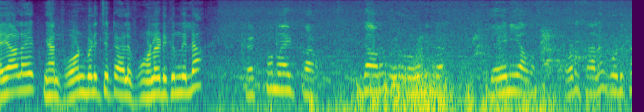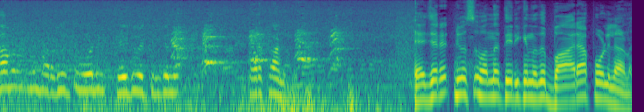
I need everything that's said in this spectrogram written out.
അയാളെ ഞാൻ ഫോൺ വിളിച്ചിട്ട് അയാൾ ഫോൺ എടുക്കുന്നില്ല. വ്യക്തമായി കാണാം. ഇതാണ് ഒരു റോഡിന്റെ ദയനീയാവസ്ഥ. അവിടെ സ്ഥലം കൊടുക്കാമെന്ന് പറഞ്ഞിട്ട് പോലും ചെയ്തു വെച്ചിരിക്കുന്ന വർക്കാണ് ഏജനറ്റ് ന്യൂസ് വന്നെത്തിയിരിക്കുന്നത് ബാരാപോളിലാണ്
